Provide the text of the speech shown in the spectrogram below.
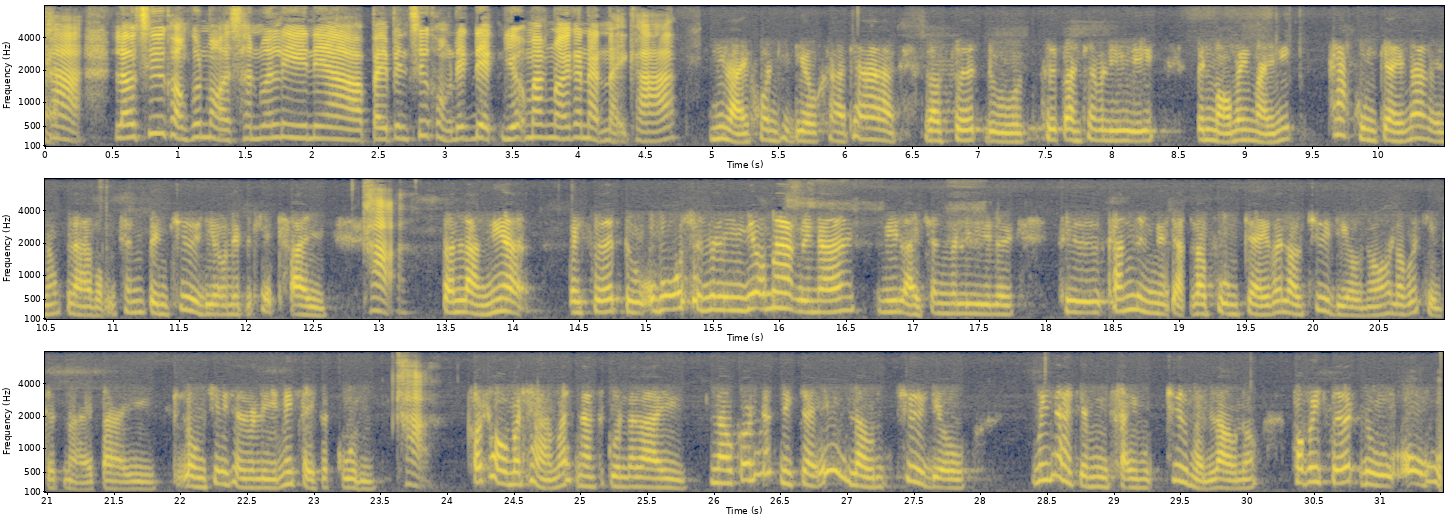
ค่ะค่ะแล้วชื่อของคุณหมอชันวลีเนี่ย ไปเป็นชื่อของเด็กๆ เยอะมากน้อยขนาดไหนคะมีหลายคนทีเดียวค่ะ ถ้าเราเซิร์ชดูคือตอนชาบรีเป็นหมอใหม่ๆนี่ภาคภูมิใจมากเลยน้องปลาบอกว่าฉันเป็นชื่อเดียวในประเทศไทยค่ะ ตอนหลังเนี่ยไป search ดูโอ้โหชัญวลีเยอะมากเลยนะ มีหลายชัญวลีเลย คือครั้งหนึ่งเนี่ยจากเราภูมิใจว่าเราชื่อเดียวเนาะเราก็เขียนจดหมายไป ลงชื่อชัญวลีไม่ใส่สกุลค่ะ เขาโทรมาถามว่านามสกุลอะไร เราก็นึกในใจเอ้เราชื่อเดียว ไม่น่าจะมีใครชื่อเหมือนเราเนาะ อ๋อไป search ดู โอ้โห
